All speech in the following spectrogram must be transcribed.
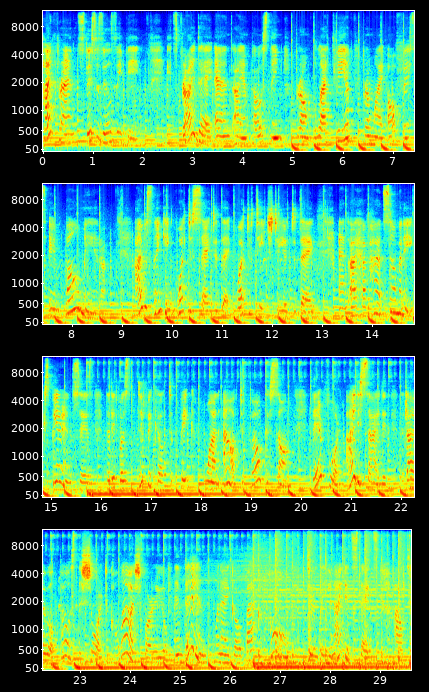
Hi friends, this is Ilze B. It's Friday and I am posting from Latvia from my office in Valmiera. I was thinking what to say today, what to teach to you today and I have had so many experiences that it was difficult to pick one out to focus on. Therefore, I decided that I will post a short collage for you and then when I go back home to the United States, I'll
